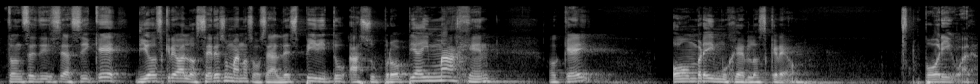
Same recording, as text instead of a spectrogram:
Entonces dice, así que Dios creó a los seres humanos, o sea, al espíritu, a su propia imagen. ¿Ok? Hombre y mujer los creó. Por igual.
